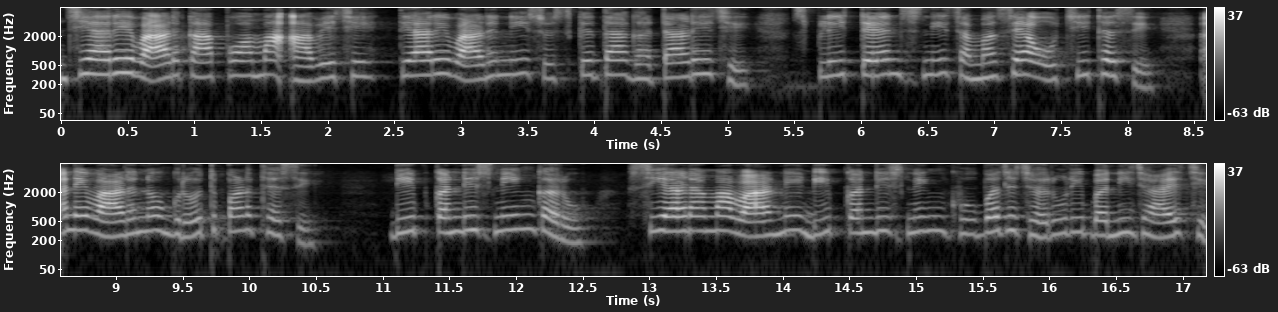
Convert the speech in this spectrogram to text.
જ્યારે વાળ કાપવામાં આવે છે, ત્યારે વાળની શુષ્કતા ઘટાડે છે. સ્પ્લિટેન્સની સમસ્યા ઓછી થશે અને વાળનો ગ્રોથ પણ થશે. ડીપ કન્ડિશનિંગ કરો. શિયાળામાં વાળની ડીપ કન્ડિશનિંગ ખૂબ જ જરૂરી બની જાય છે.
